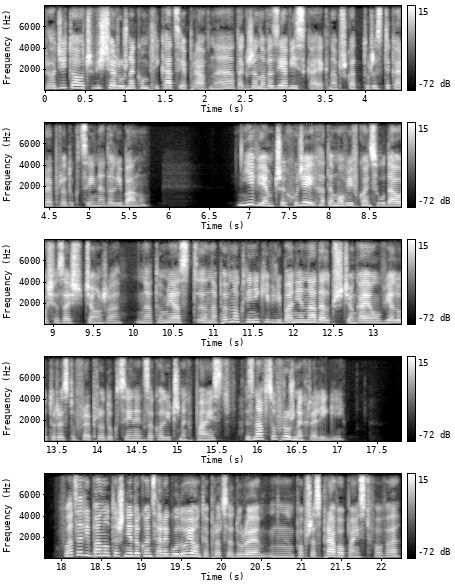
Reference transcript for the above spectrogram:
Rodzi to oczywiście różne komplikacje prawne, a także nowe zjawiska, jak na przykład turystyka reprodukcyjna do Libanu. Nie wiem, czy Chudzie i Hatemowi w końcu udało się zajść w ciążę, natomiast na pewno kliniki w Libanie nadal przyciągają wielu turystów reprodukcyjnych z okolicznych państw, wyznawców różnych religii. Władze Libanu też nie do końca regulują te procedury mm, poprzez prawo państwowe,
